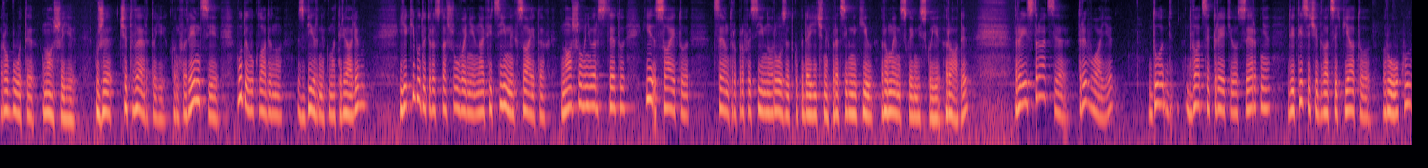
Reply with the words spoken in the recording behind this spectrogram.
роботи нашої вже четвертої конференції буде укладено збірник матеріалів, які будуть розташовані на офіційних сайтах нашого університету і сайту Центру професійного розвитку педагогічних працівників Роменської міської ради. Реєстрація триває до 23 серпня 2025 року,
